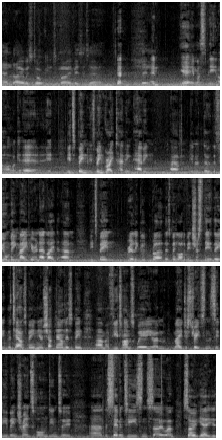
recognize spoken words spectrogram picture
and I was talking to my visitor. then and yeah, it must be. Oh, look, uh, it, it's been it's been great to having having um, you know the, the film being made here in Adelaide. Um, it's been really good. Uh, there's been a lot of interest. The, the, the town's been you know shut down. There's been um, a few times where you know major streets in the city have been transformed into uh, the 70s, and so um, so yeah, you,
